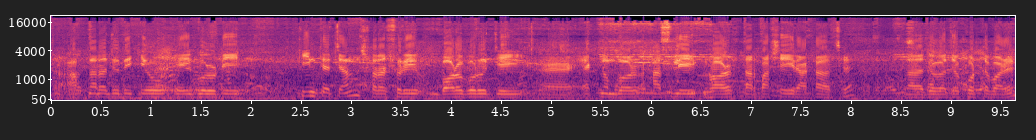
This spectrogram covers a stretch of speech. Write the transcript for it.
তো আপনারা যদি কেউ এই গরুটি কিনতে চান সরাসরি বড় গরুর যেই এক নম্বর হাসলি ঘর তার পাশেই রাখা আছে আপনারা যোগাযোগ করতে পারেন।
